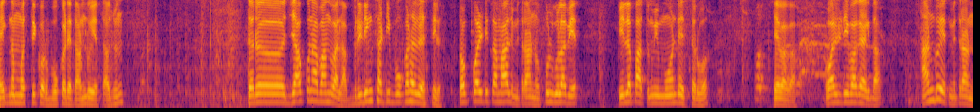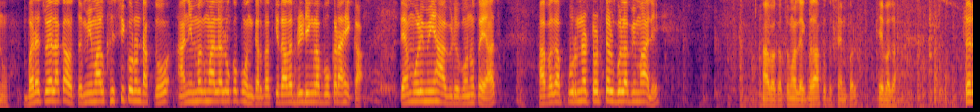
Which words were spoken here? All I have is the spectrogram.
एकदम मस्ती कर बोकड आहेत अंडू आहेत अजून. तर ज्या कुणा बांधवाला ब्रिडिंगसाठी बोकड हवे असतील. टॉप क्वालिटीचा माल मित्रांनो फुल गुलाबी आहेत. पिलं पहा तुम्ही मोंड आहेत सर्व. हे बघा क्वालिटी बघा एकदा. अंडू आहेत मित्रांनो बऱ्याच वेळेला काय होतं मी माल खस्सी करून टाकतो आणि मग मला लोक फोन करतात की दादा ब्रिडिंगला बोकड आहे का? त्यामुळे मी हा व्हिडिओ बनवतोय आज. हा बघा पूर्ण टोटल गुलाबी माल आहे. हा बघा तुम्हाला एकदा दाखवतो सॅम्पल हे बघा. तर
